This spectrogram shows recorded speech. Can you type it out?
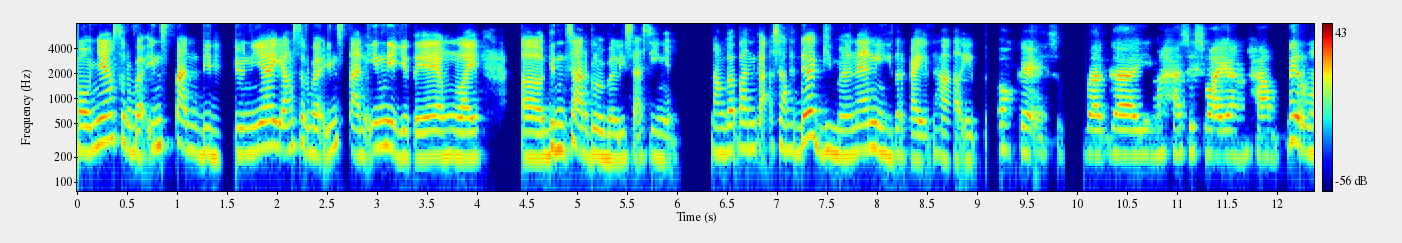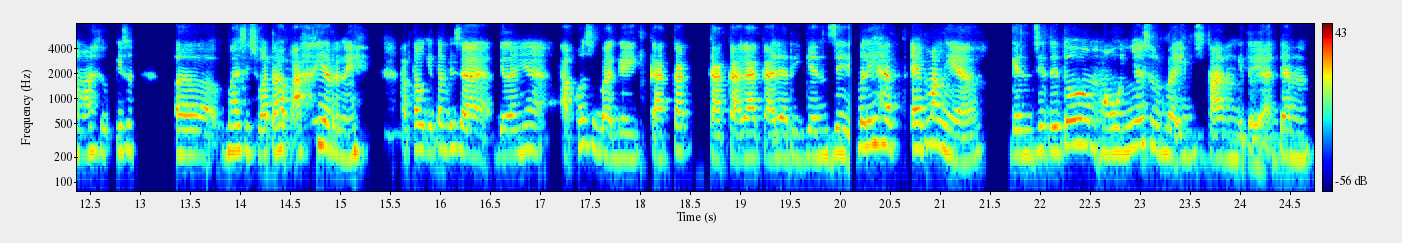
maunya yang serba instan di dunia yang serba instan ini gitu ya, yang mulai uh, gencar globalisasinya. Tanggapan Kak Syahda gimana nih terkait hal itu? Oke, sebagai mahasiswa yang hampir memasuki uh, mahasiswa tahap akhir nih. Atau kita bisa bilangnya aku sebagai kakak kakak-kakak dari Gen Z. Melihat emang ya Gen Z itu maunya serba instan gitu ya. Dan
